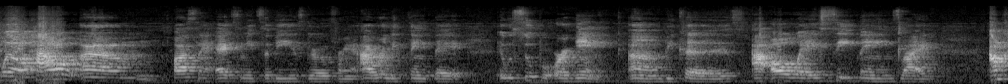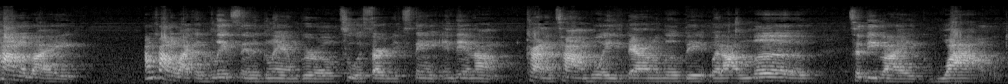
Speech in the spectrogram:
well, how um, Austin asked me to be his girlfriend, I really think that it was super organic um, because I always see things like, I'm kind of like, I'm kind of like a glitz and a glam girl to a certain extent, and then I'm kind of tomboy it down a little bit, but I love to be like wild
